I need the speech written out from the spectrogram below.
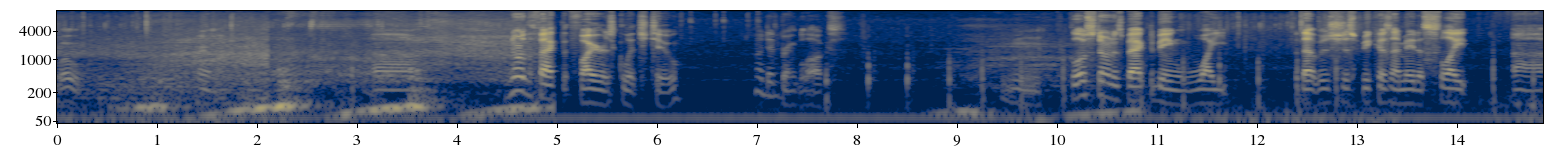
Whoa. Ignore the fact that fire is glitched too. I did bring blocks. Hmm. Glowstone is back to being white but that was just because I made a slight uh,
